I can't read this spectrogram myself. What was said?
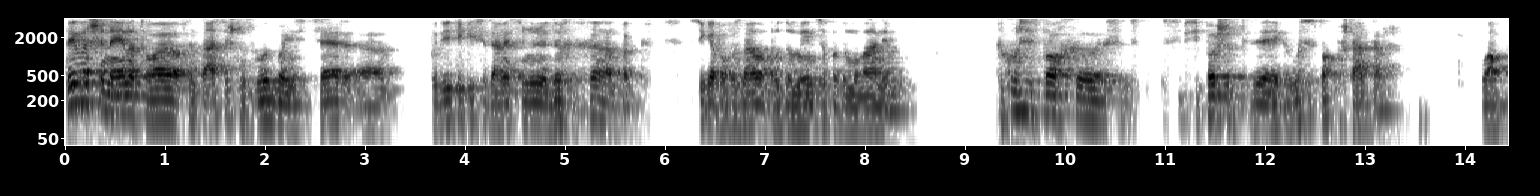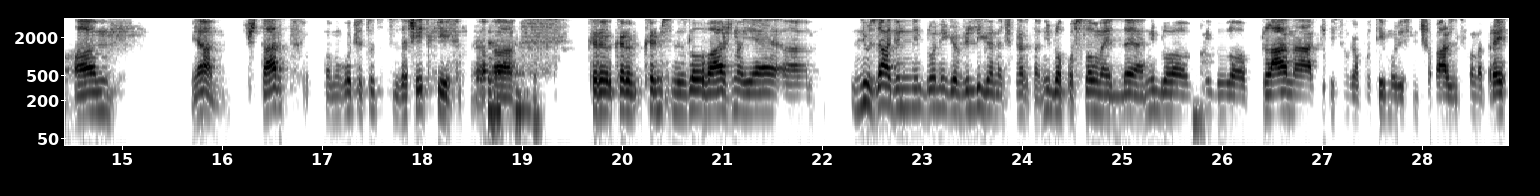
Pejva še na eno tvojo fantastično zgodbo in sicer uh, podjetje, ki se danes imenuje DHH, ampak vsi ga pa poznamo pod domenco, pod domovanjem. Kako si sploh eh, si, si prišel, kako si sploh poštartal? Wow. Um, ja, štart, pa mogoče tudi začetki, uh, ker, ker, ker mislim, da je zelo važno. Je, uh, ni v zadnjem ni bilo nekega velikega načrta, ni bilo poslovna ideja, ni bilo, ni bilo plana, ki smo ga potem uresničevali in tako naprej.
